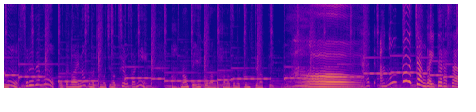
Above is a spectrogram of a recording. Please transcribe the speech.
でもそれでもお互いのその気持ちの強さにあなんていい子なんだ花園くんってなっていく。あいやだってあのお母ちゃんがいたらさ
